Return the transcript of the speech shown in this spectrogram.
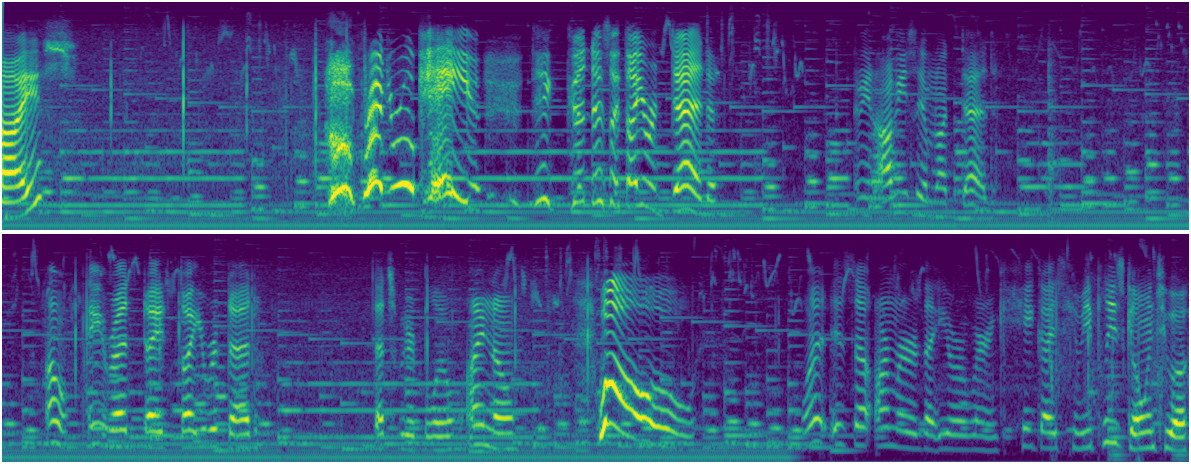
Guys? Brad, you're okay! Thank goodness, I thought you were dead. I mean, obviously I'm not dead. Oh, hey Red, I thought you were dead. That's weird, Blue. I know. Whoa! What is that armor that you are wearing? Hey guys, can we please go into a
